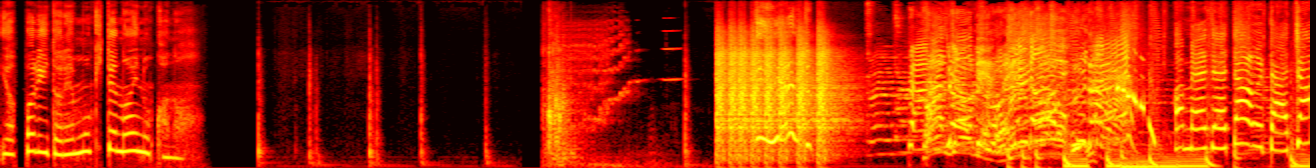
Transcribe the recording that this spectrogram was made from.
やっぱり誰も来てないのかな。誕生日おめでとううだおめでとううたちゃん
